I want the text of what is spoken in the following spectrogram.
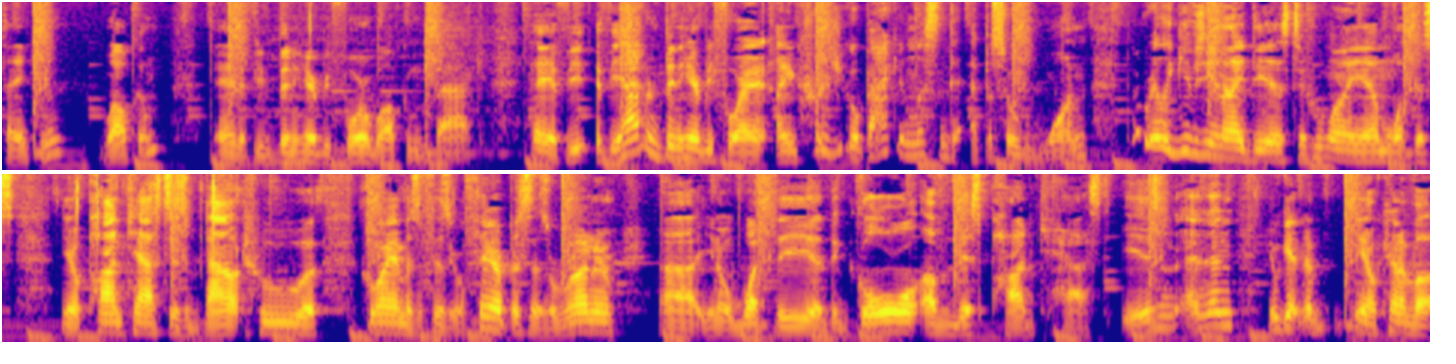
thank you, welcome. And if you've been here before, welcome back hey, if you if you haven't been here before, I, I, encourage you to go back and listen to episode one. That really gives you an idea as to who I am, what this you know podcast is about, who uh, who I am as a physical therapist, as a runner, uh, you know what the uh, the goal of this podcast is, and, and, then you'll get a you know kind of a,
